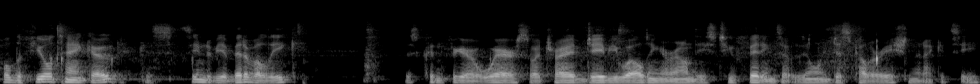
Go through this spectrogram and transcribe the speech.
pulled the fuel tank out because seemed to be a bit of a leak. Just couldn't figure out where, so I tried JB welding around these two fittings. That was the only discoloration that I could see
